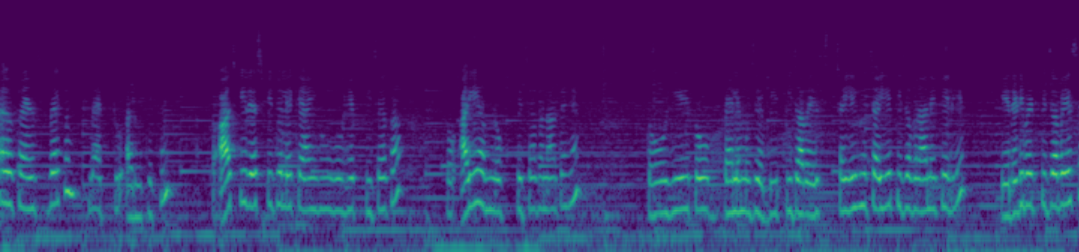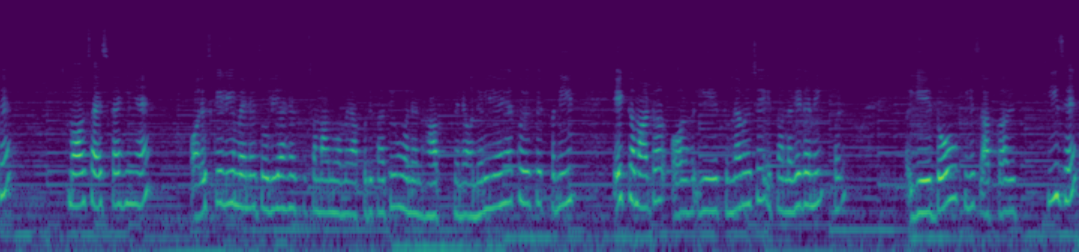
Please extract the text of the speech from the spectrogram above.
Hello friends welcome back to Aru kitchen तो आज की रेसिपी जो लेके आई हूँ वो है पिज़्ज़ा का। तो आइए हम लोग पिज़्ज़ा बनाते हैं। तो ये तो पहले मुझे भी पिज़्ज़ा बेस चाहिए ही चाहिए पिज़्ज़ा बनाने के लिए। ये रेडीमेड पिज़्ज़ा बेस है। स्मॉल साइज़ का ही है। और इसके लिए मैंने जो लिया है सामान वो मैं आपको दिखाती हूँ। वन एंड हाफ़ मैंने ऑनियन लिए हैं थोड़े से पनीर, एक टमाटर और ये शिमला मिर्च है, इतना लगेगा नहीं, पर ये दो पीस आपका चीज़ है।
